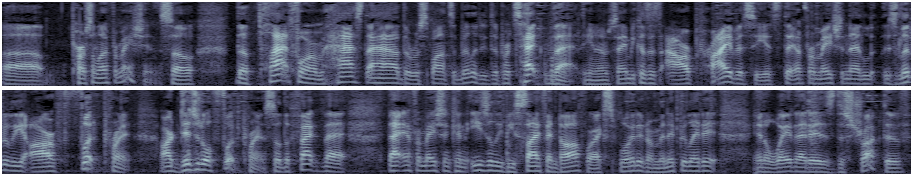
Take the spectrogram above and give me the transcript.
uh, personal information. So the platform has to have the responsibility to protect that. You know what I'm saying? Because it's our privacy. It's the information that is literally our footprint, our digital footprint. So the fact that that information can easily be siphoned off or exploited or manipulated in a way that is destructive,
